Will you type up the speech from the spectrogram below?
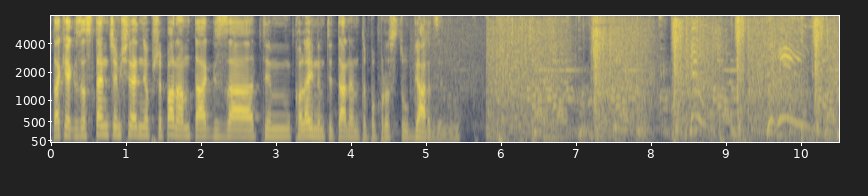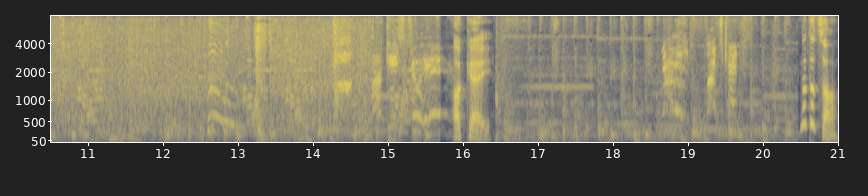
Tak jak za stęczem średnio przypadam, tak za tym kolejnym tytanem to po prostu gardzę nim. Okej. No to co?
